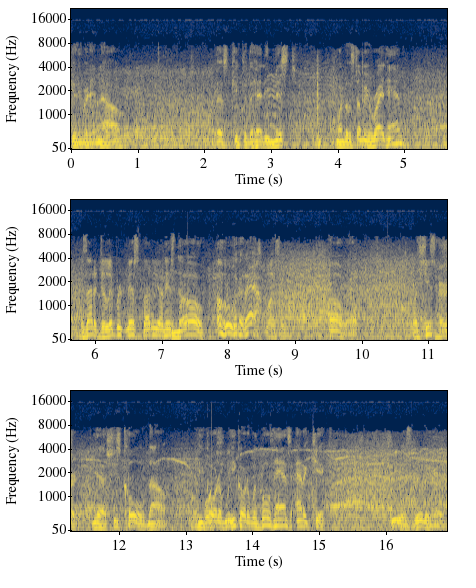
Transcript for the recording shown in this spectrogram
Getting ready now. Best kick to the head. He missed. One to the stomach, right hand. Was that a deliberate miss, buddy, on his No. part? Oh, look at that. That wasn't. Oh well. Well, she's hurt. Yeah, she's cold now. Oh, he boy, caught her. He caught her with both hands and a kick. She is really hurt.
